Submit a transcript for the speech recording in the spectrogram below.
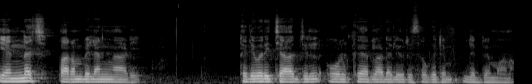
എൻ എച്ച് പറമ്പിലങ്ങാടി. ഡെലിവറി ചാർജിൽ ഓൾ കേരള ഡെലിവറി സൗകര്യം ലഭ്യമാണ്.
